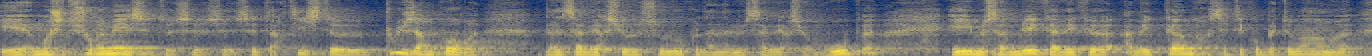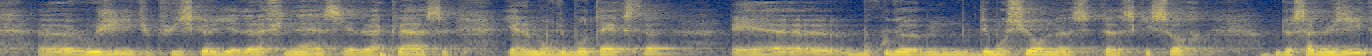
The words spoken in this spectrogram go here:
Et moi, j'ai toujours aimé cet artiste, plus encore dans sa version solo que dans sa version groupe. Et il me semblait qu'avec euh, avec Cancre, c'était complètement euh, euh, logique, puisqu'il y a de la finesse, il y a de la classe, il y a l'amour du beau texte, et beaucoup d'émotions dans, ce qui sort de sa musique.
